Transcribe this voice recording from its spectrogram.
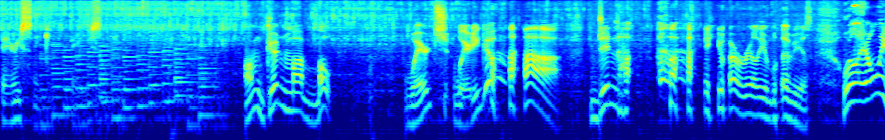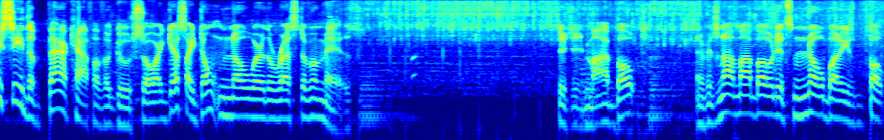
Very sneaky, very sneaky. I'm getting my boat. Where'd where'd he go? Haha! Didn't you are really oblivious. Well, I only see the back half of a goose, so I guess I don't know where the rest of them is. This is my boat. And if it's not my boat, it's nobody's boat.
